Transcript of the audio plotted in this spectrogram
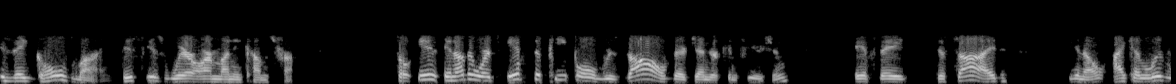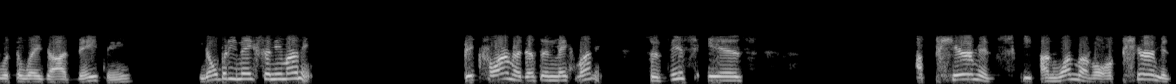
is a gold mine. This is where our money comes from. So, in, in other words, if the people resolve their gender confusion, if they decide, you know, I can live with the way God made me, nobody makes any money. Big Pharma doesn't make money. So this is a pyramid scheme, on one level, a pyramid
